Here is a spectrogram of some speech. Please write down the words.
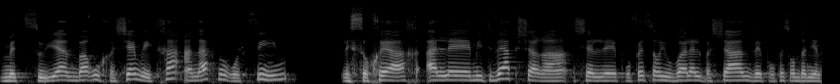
מצוין, ברוך השם, ואיתך אנחנו רוצים לשוחח על אה, מתווה הפשרה של אה, פרופסור יובל אלבשן ופרופסור דניאל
